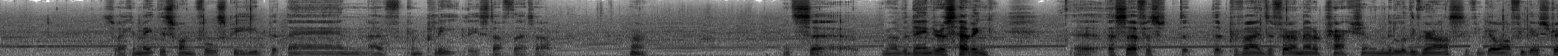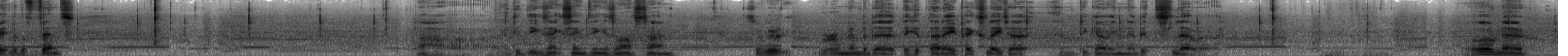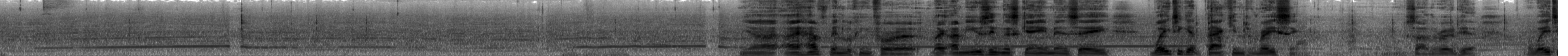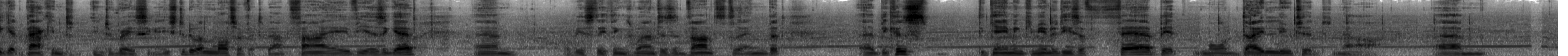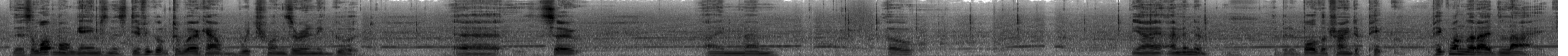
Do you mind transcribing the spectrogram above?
So I can make this one full speed, but then I've completely stuffed that up. Huh. That's uh, rather dangerous having uh, a surface that, that provides a fair amount of traction in the middle of the grass. If you go off, you go straight into the fence. Ah, I did the exact same thing as last time. So we'll remember to, to hit that apex later and to go in a bit slower. Oh no. Yeah, I have been looking for a... Like, I'm using this game as a way to get back into racing. Side of the road here. A way to get back into, into racing. I used to do a lot of it about five years ago. Um, obviously things weren't as advanced then, but uh, because the gaming community is a fair bit more diluted now. Um, there's a lot more games and it's difficult to work out which ones are any good. Uh, so I'm um, oh yeah I, am in a, a, bit of bother trying to pick pick one that I'd like.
